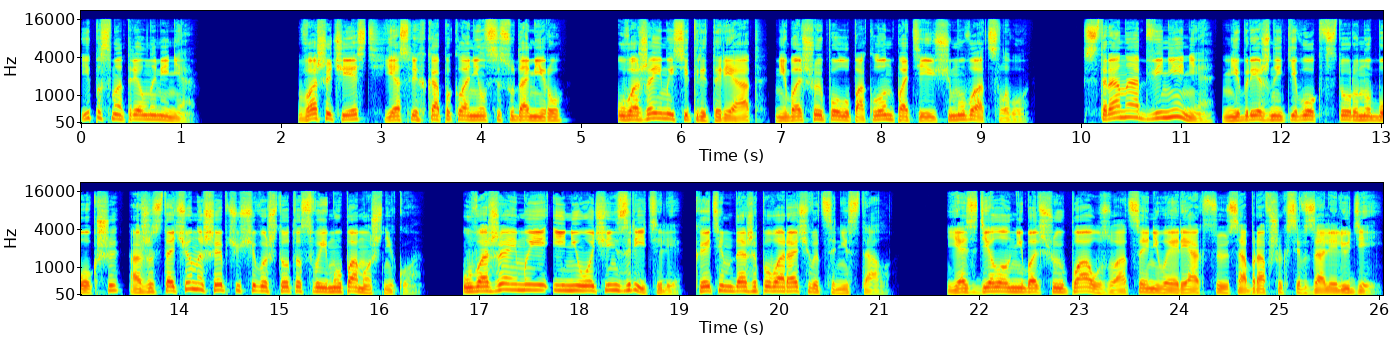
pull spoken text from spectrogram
и посмотрел на меня. «Ваша честь», – я слегка поклонился Судомиру, уважаемый секретариат, небольшой полупоклон потеющему Вацлаву. Сторона обвинения, небрежный кивок в сторону Бокши, ожесточенно шепчущего что-то своему помощнику. Уважаемые и не очень зрители, к этим даже поворачиваться не стал. Я сделал небольшую паузу, оценивая реакцию собравшихся в зале людей.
